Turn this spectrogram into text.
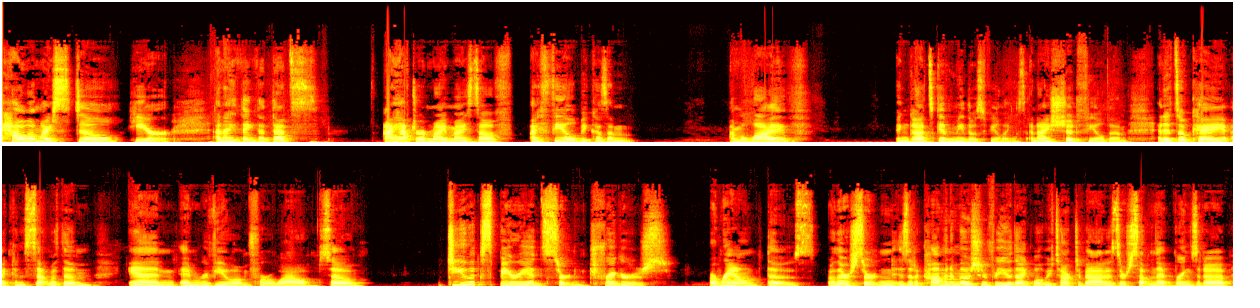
How am i still here? And i think that that's i have to remind myself i feel because i'm i'm alive and god's given me those feelings and i should feel them. And it's okay i can set with them and and review them for a while. So, do you experience certain triggers around those? Are there certain is it a common emotion for you like what we talked about? Is there something that brings it up?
